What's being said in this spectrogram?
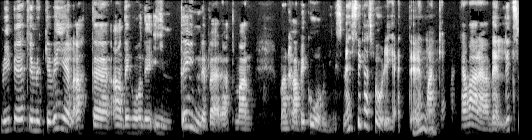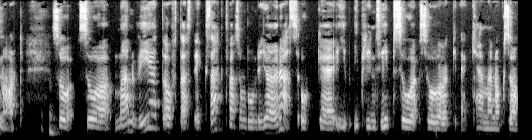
vi vet ju mycket väl att eh, ADHD inte innebär att man man har begåvningsmässiga svårigheter. Mm. Man, kan, man, kan, vara väldigt smart. Mm. Så, så man vet oftast exakt vad som borde göras och eh, i, i princip så, så kan man också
